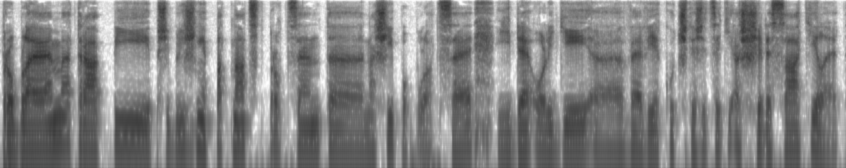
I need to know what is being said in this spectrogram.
problém trápí přibližně 15 eh, naší populace. Jde o lidi ve věku 40 až 60 let,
